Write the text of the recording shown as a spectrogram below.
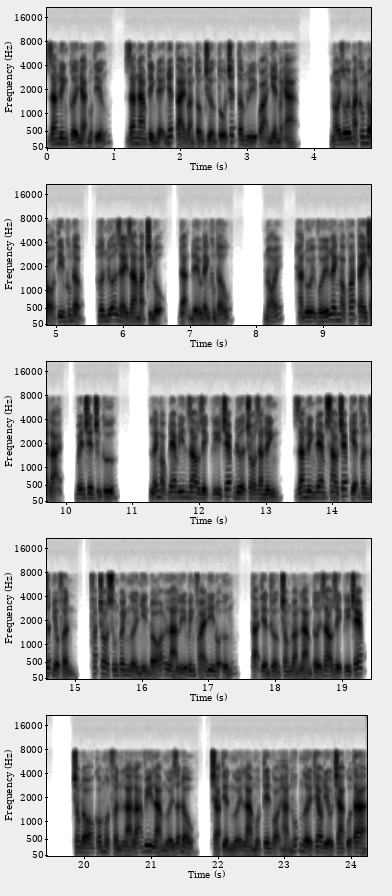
Giang ninh cười nhạt một tiếng, giang nam tỉnh đệ nhất tài đoàn tổng trưởng tố chất tâm lý quả nhiên mạnh a. Nói dối mặt không đỏ, tim không đập, hơn nữa dày ra mặt trình độ, đạn đều đánh không thấu. Nói hắn đối với lãnh ngọc khoát tay chặn lại, bên trên chứng cứ. Lãnh ngọc đem in giao dịch ghi chép đưa cho giang ninh giang ninh đem sao chép kiện phân rất nhiều phần, phát cho xung quanh người nhìn đó là lý binh phái đi nội ứng, tại tiền thưởng trong đoàn làm tới giao dịch ghi chép. Trong đó có một phần là lã vi làm người dẫn đầu, trả tiền người là một tên gọi hàn húc người theo điều tra của ta,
